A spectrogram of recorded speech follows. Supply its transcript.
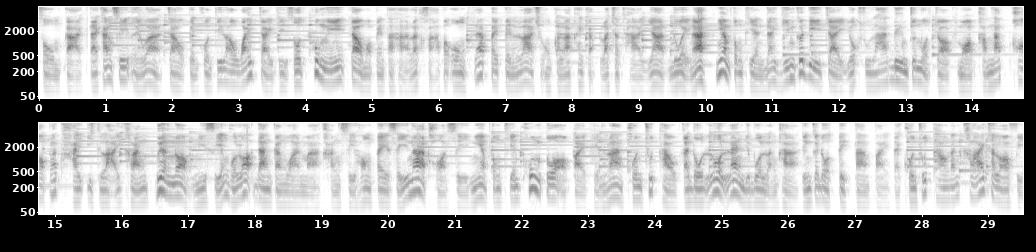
โทรมกาย แต่คังซีเอ่ยว่าเจ้าเป็นคนที่เราไว้ใจที่สุดพรุ่งนี้เจ้ามาเป็นทหารรักษาพระองค์ และไปเป็นราชองครักษ์ให้กับรัชทายาทด้วยนะ เงี่ยมตรงเทียนได้ยินก็ดีใจยกสุราดื่มจนหมดจอกหมอบคำนับขอบพระไทยอีกหลายครั้ง เบื้องนอกมีเสียงหัวเราะดังกังวานมาคังสีห้องเตสหน้าถอดสีเงียบตรงเทียนพุ่งตัวออกไป เห็นร่างคนชุดเทากระโดดโลดแล่นอยู่บนหลังคา จึงกระโดดติดตามไป แต่คนชุดเทานั้นคล้ายชะลอฝี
